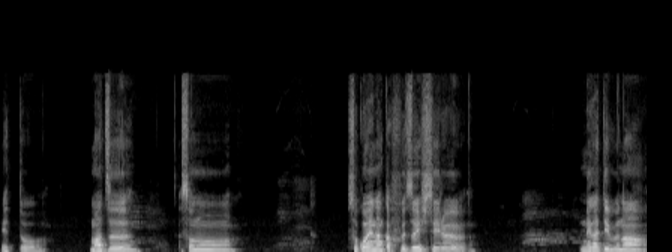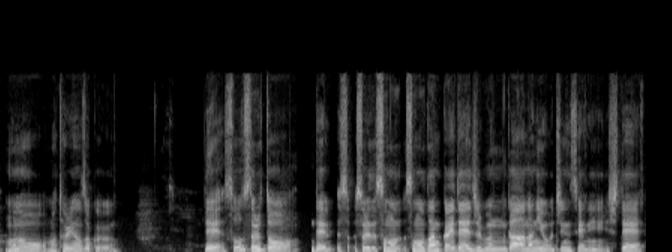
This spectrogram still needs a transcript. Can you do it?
えっと、まず、その、そこへなんか付随しているネガティブなものを、まあ、取り除くで、そうすると、で、それでその、その段階で自分が何を人生にして、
